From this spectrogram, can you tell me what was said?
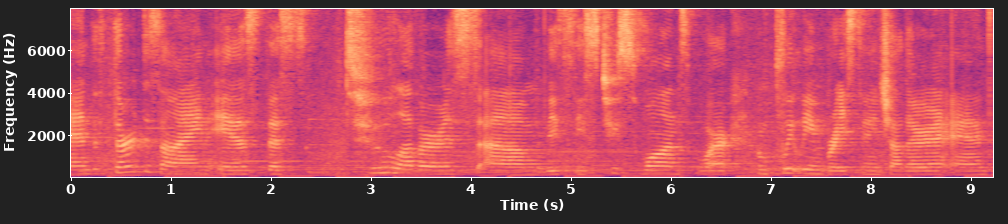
And the third design is this two lovers, um, these, these two swans who are completely embraced in each other and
